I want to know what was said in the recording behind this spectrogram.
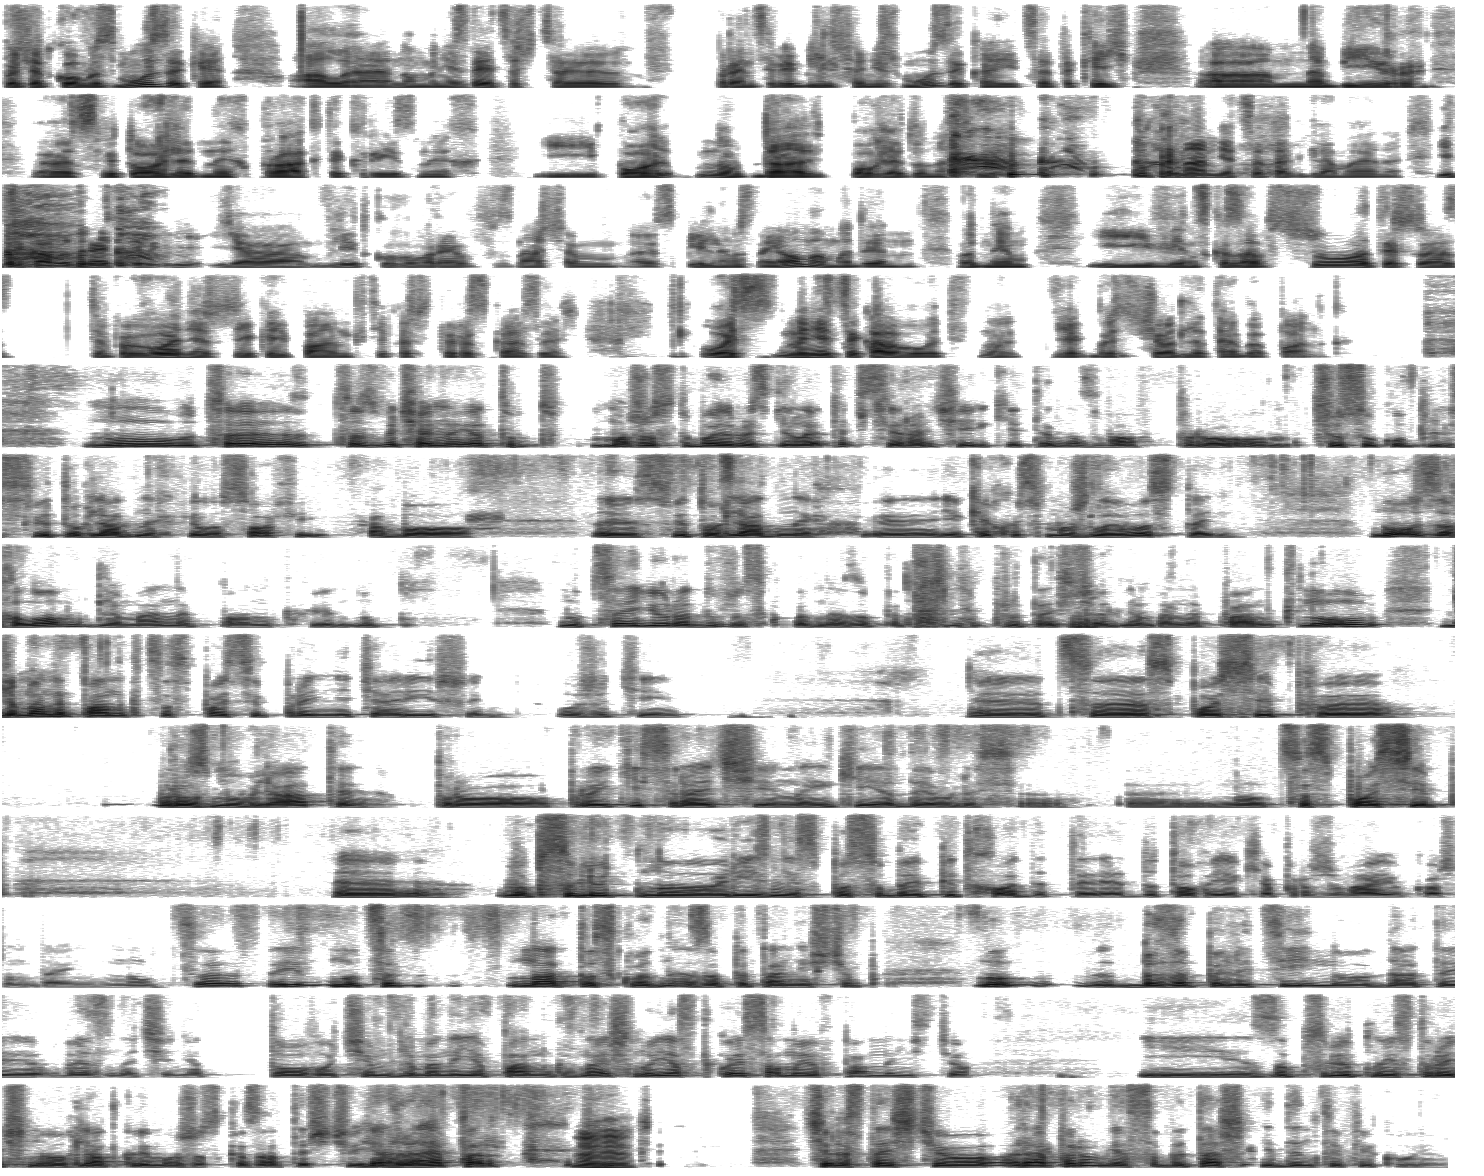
початково з музики, але ну мені здається, що це принципі більше ніж музика, і це такий а, набір а, е, світоглядних практик різних і по, ну, да, погляду на світ. Ну, принаймні, це так для мене. І цікаво, до речі, я влітку говорив з нашим е, спільним знайомим один одним, і він сказав, що ти що. Типу, гоніш, який панк, типу, що ти розказуєш. Ось мені цікаво, от, ну, якби що для тебе панк? Ну, це, це, звичайно, я тут можу з тобою розділити всі речі, які ти назвав про цю сукупність світоглядних філософій або е, світоглядних е, якихось можливостей. Ну, загалом для мене панк. Ну, ну це Юра дуже складне запитання про те, що для мене панк. Ну, для мене панк це спосіб прийняття рішень у житті. Е, це спосіб. Розмовляти про про якісь речі, на які я дивлюся. Е, ну, Це спосіб е, в абсолютно різні способи підходити до того, як я проживаю кожен день. Ну, це ну, це надто складне запитання, щоб ну, безапеляційно дати визначення того, чим для мене є панк. Знаєш, ну я з такою самою впевненістю і з абсолютно історичною оглядкою можу сказати, що я репер mm-hmm. через те, що репером я себе теж ідентифікую.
